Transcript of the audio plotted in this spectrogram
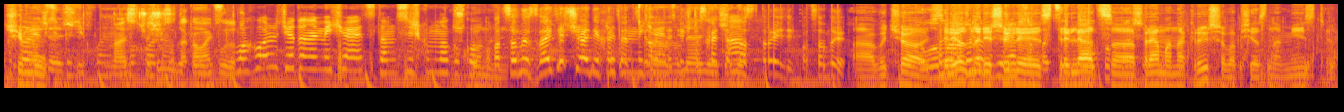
Чему? Нас сейчас атаковать будут. Похоже, что-то намечается, там слишком много Что копов. Пацаны, знаете, что они хотят сделать? Они сейчас хотят нас трейдить, пацаны. А вы Кого серьезно решили стреляться прямо на крыше в общественном месте?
